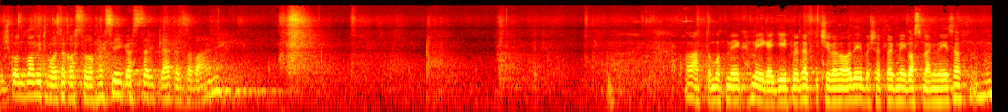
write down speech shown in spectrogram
És gondolom, itt voltak asztalok, meg szék, aztán itt lehetett zaválni. Láttam ott még, még egy épületet kicsivel arrébb, esetleg még azt megnézem. Uh-huh.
